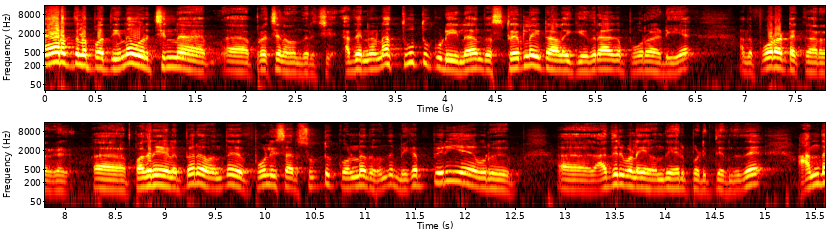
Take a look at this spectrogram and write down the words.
நேரத்தில் பார்த்திங்கன்னா ஒரு சின்ன பிரச்சனை வந்துருச்சு. அது என்னென்னா தூத்துக்குடியில் அந்த ஸ்டெர்லைட் ஆலைக்கு எதிராக போராடிய அந்த போராட்டக்காரர்கள் பதினேழு பேரை வந்து போலீஸார் சுட்டு கொன்னது வந்து மிகப்பெரிய ஒரு அதிர்வலையை வந்து ஏற்படுத்தியிருந்தது. அந்த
